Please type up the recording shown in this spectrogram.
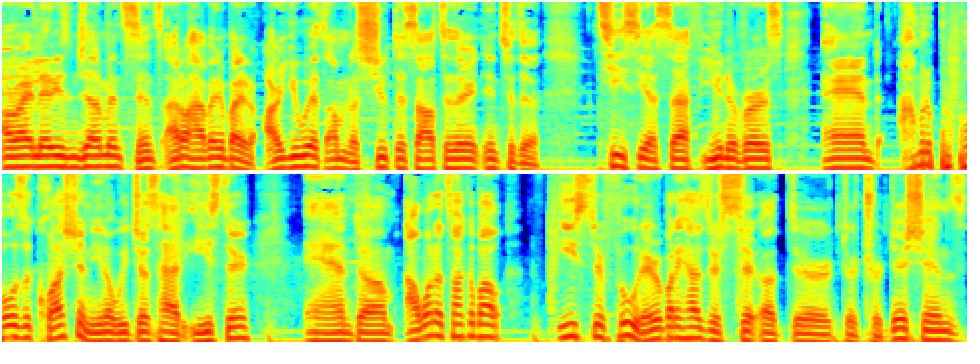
All right, ladies and gentlemen, since I don't have anybody to argue with, I'm going to shoot this out to into the TCSF universe, and I'm going to propose a question. You know, we just had Easter, and um, I want to talk about Easter food. Everybody has their uh, their their traditions.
